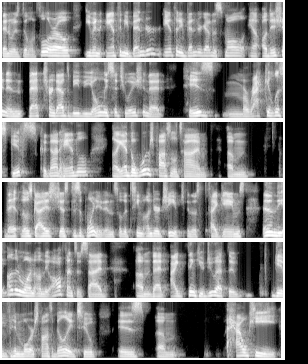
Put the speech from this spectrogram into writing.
then it was Dylan Floro, even Anthony Bender. Anthony Bender got a small uh, audition, and that turned out to be the only situation that his miraculous gifts could not handle. Like at the worst possible time. Um, that those guys just disappointed. And so the team underachieved in those tight games. And then the other one on the offensive side, um, that I think you do have to give him more responsibility to is um, how he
